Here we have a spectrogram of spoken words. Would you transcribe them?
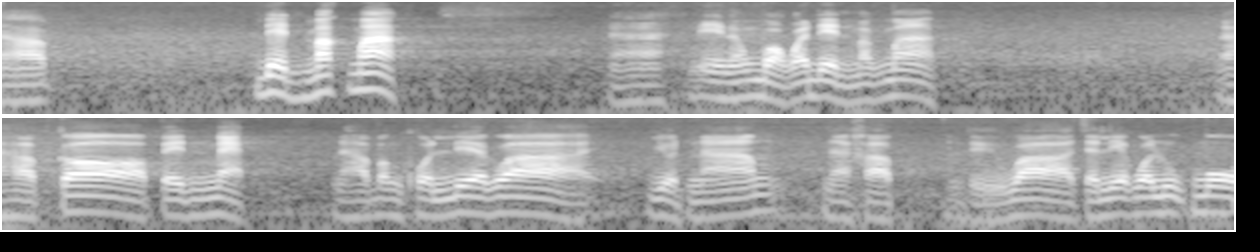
นะครับ เด่นมากๆนะฮะนี่ต้องบอกว่าเด่นมากๆนะครับ ก็เป็นแม็กนะครับบางคนเรียกว่าหยดน้ำนะครับ หรือว่าจะเรียกว่าลูกโม่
